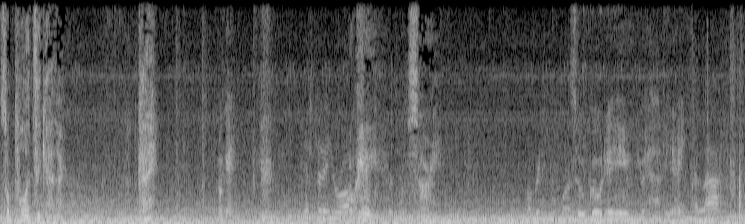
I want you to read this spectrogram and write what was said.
So pull it together. Okay? Okay. Yesterday you were Okay. I'm sorry. Oh, really, you were. So good aim you have, right? I laughed,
